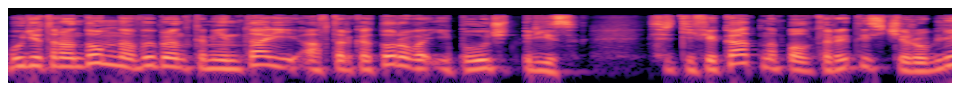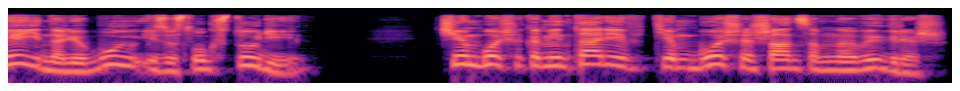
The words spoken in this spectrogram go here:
будет рандомно выбран комментарий, автор которого и получит приз – сертификат на 1500 рублей на любую из услуг студии. Чем больше комментариев, тем больше шансов на выигрыш.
